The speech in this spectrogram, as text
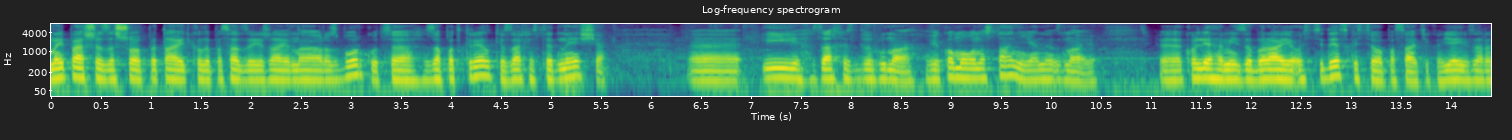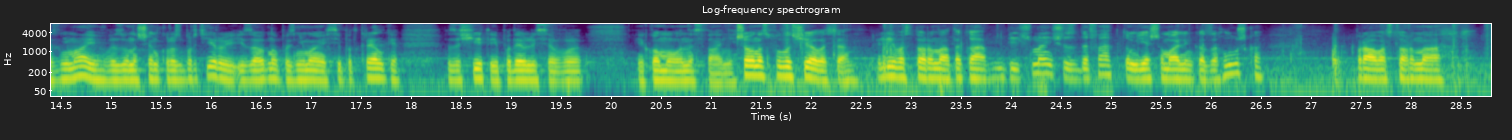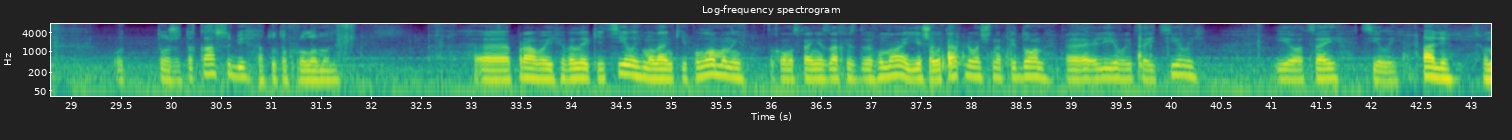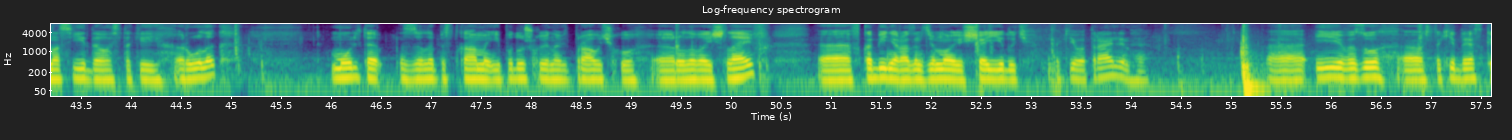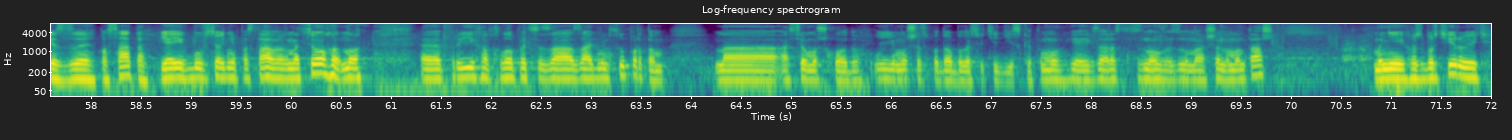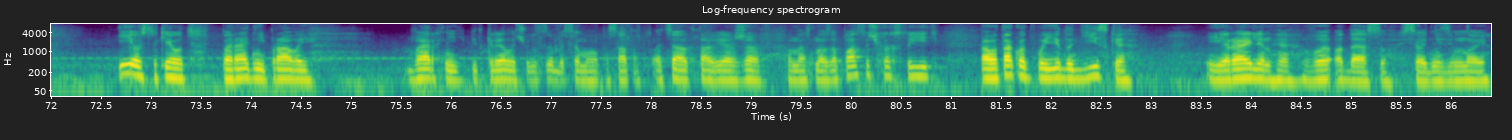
Найперше, за що питають, коли посад заїжджає на розборку, це за подкрилки, захист днища е, і захист двигуна. В якому воно стані, я не знаю. Е, колега мій забирає ось ці диски з цього пасатіка. Я їх зараз знімаю, везу на шинку, розбортірую і заодно познімаю всі подкрилки, защити і подивлюся, в якому вони стані. Що у нас вийшло? Ліва сторона така більш-менш з дефектом, є ще маленька заглушка. Права сторона теж така собі, а тут проломана. Е, правий великий цілий, маленький поломаний. В такому стані захист двигуна. Є ще утеплювач на піддон, е, лівий цей цілий і оцей цілий. Далі у нас їде ось такий рулик. Мульти з лепестками і подушкою на відправочку е, рулевий шлейф. Е, В кабіні разом зі мною ще їдуть такі от рейлінги. Е, І везу е, ось такі диски з Passat. Я їх був сьогодні поставив на цього, але приїхав хлопець за заднім супортом на А7 шкоду, і йому ще сподобались ті диски. Тому я їх зараз знову везу на шиномонтаж. Мені їх розбортірують. І ось такий от передній правий верхній підкрилочок з B7 Passat. Оця Octavia вже у нас на запасочках стоїть. А отак от поїдуть диски і рейлінги в Одесу сьогодні зі мною.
